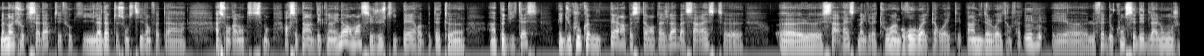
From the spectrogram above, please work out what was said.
Maintenant, il faut qu'il s'adapte, il faut qu'il adapte son style en fait à, à son ralentissement. Alors, c'est pas un déclin énorme, hein, c'est juste il perd peut-être euh, un peu de vitesse, mais du coup, comme il perd un peu cet avantage-là, bah, ça reste. euh, euh, le- ça reste malgré tout un gros welterweight et pas un middleweight en fait. Mhm. Et euh, le fait de concéder de la longe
